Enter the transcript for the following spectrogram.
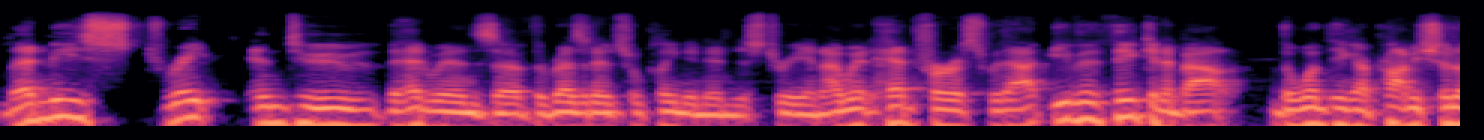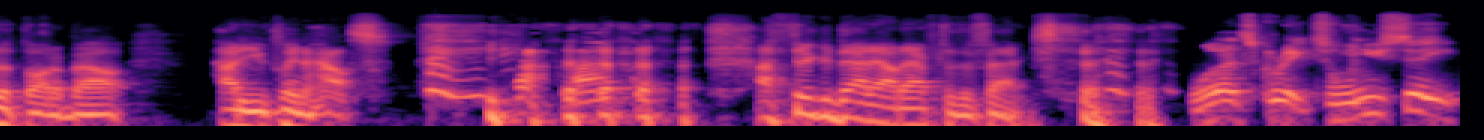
led me straight into the headwinds of the residential cleaning industry. And I went headfirst without even thinking about the one thing I probably should have thought about how do you clean a house? I figured that out after the fact. well, that's great. So when you say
